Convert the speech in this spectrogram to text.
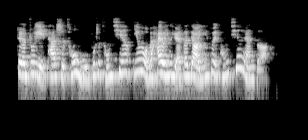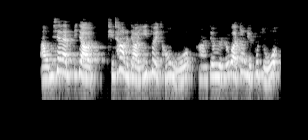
这个注意，它是从无，不是从轻，因为我们还有一个原则叫疑罪从轻原则啊。我们现在比较提倡的叫疑罪从无啊，就是如果证据不足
